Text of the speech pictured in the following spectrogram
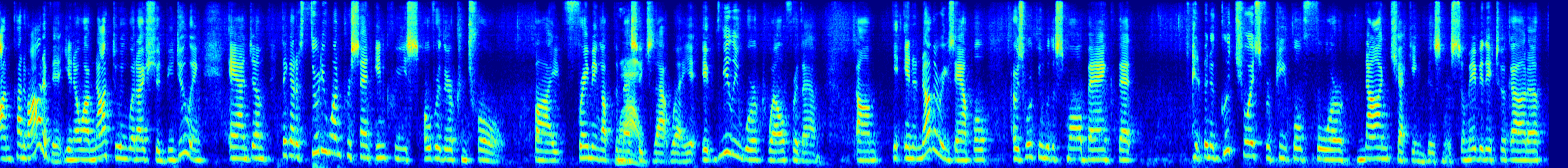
I'm kind of out of it. You know, I'm not doing what I should be doing. And um, they got a 31% increase over their control by framing up the wow. message that way. It, it, really worked well for them. Um, in another example, I was working with a small bank that had been a good choice for people for non checking business. So maybe they took out a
